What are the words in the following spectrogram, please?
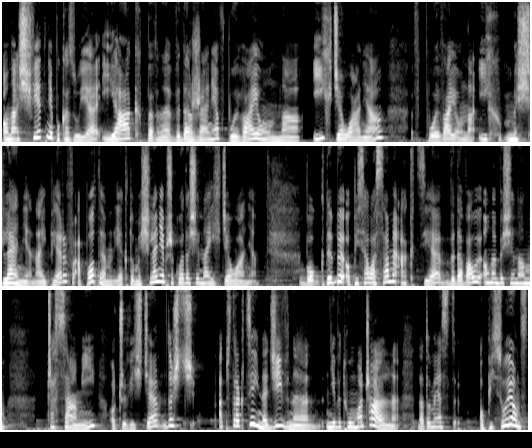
Ona świetnie pokazuje, jak pewne wydarzenia wpływają na ich działania, wpływają na ich myślenie najpierw, a potem jak to myślenie przekłada się na ich działania. Bo gdyby opisała same akcje, wydawały one by się nam czasami oczywiście dość abstrakcyjne, dziwne, niewytłumaczalne. Natomiast opisując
